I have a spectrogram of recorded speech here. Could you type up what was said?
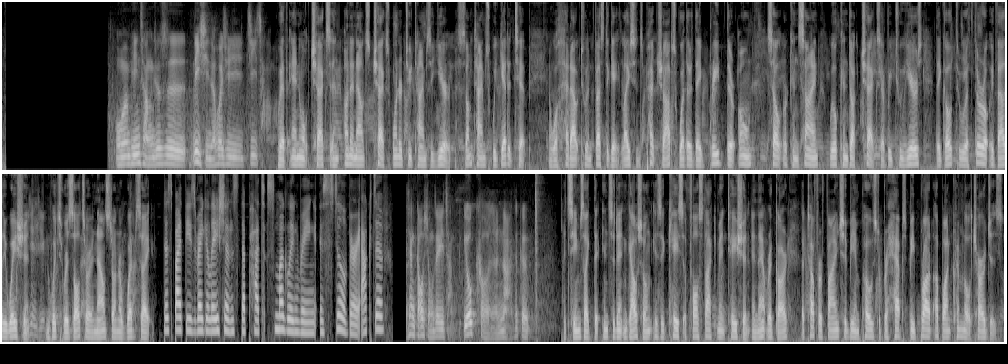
We have annual checks and unannounced checks one or two times a year. Sometimes we get a tip and will head out to investigate licensed pet shops, whether they breed their own, sell, or consign. We'll conduct checks every two years. They go through a thorough evaluation in which results are announced on our website. Despite these regulations, the pet smuggling ring is still very active. It seems like the incident in Kaohsiung is a case of false documentation. In that regard, a tougher fine should be imposed or perhaps be brought up on criminal charges.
